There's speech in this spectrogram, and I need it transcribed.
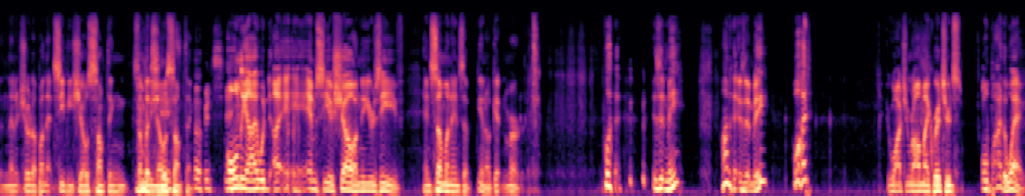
And then it showed up on that CB show. Something somebody Oh, knows something. Oh. Only I would uh, MC a show on New Year's Eve, and someone ends up you know getting murdered. What is it? Me? Is it me? What? You're watching Raw Mike Richards. Oh, by the way,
